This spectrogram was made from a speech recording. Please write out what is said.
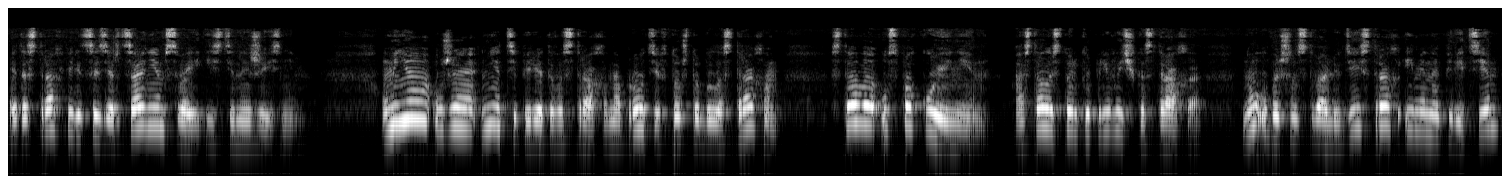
это страх перед созерцанием своей истинной жизни. У меня уже нет теперь этого страха, напротив, то, что было страхом, стало успокоением, Осталась только привычка страха, но у большинства людей страх именно перед тем,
